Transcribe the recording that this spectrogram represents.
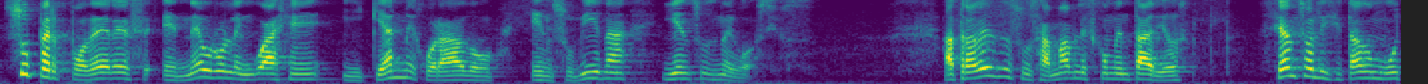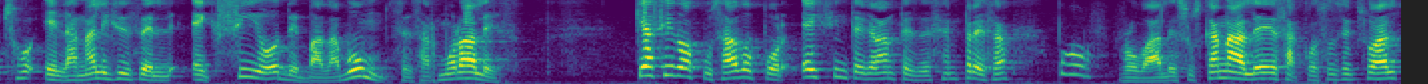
superpoderes en neurolenguaje y que han mejorado en su vida y en sus negocios. A través de sus amables comentarios, se han solicitado mucho el análisis del ex CEO de Badaboom, César Morales que ha sido acusado por ex integrantes de esa empresa por robarle sus canales, acoso sexual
